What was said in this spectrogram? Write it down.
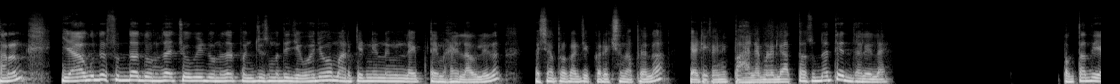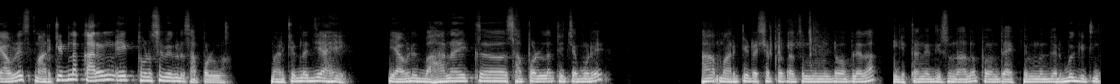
कारण या अगोदर सुद्धा दोन हजार चोवीस दोन हजार पंचवीसमध्ये जेव्हा जेव्हा मार्केटने नवीन लाईफ टाईम हाय लावलेलं अशा प्रकारचे करेक्शन आपल्याला या ठिकाणी पाहायला मिळाले. आता सुद्धा तेच झालेलं आहे. फक्त आता यावेळेस मार्केटला कारण एक थोडंसं वेगळं सापडलं. मार्केटला जे आहे यावेळेस बहाना एक सापडला त्याच्यामुळे हा मार्केट अशा प्रकारचं मोमेंटम आपल्याला घेताना दिसून आलं परंतु ॲक्च्युअलमध्ये जर बघितलं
